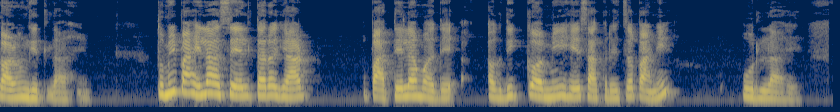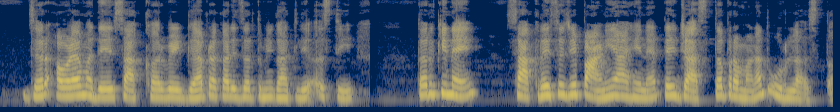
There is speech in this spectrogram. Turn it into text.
गाळून घेतलं आहे. तुम्ही पाहिलं असेल तर ह्या पातेल्यामध्ये अगदी कमी हे साखरेचं पाणी उरलं आहे. जर आवळ्यामध्ये साखर वेगळ्या प्रकारे जर तुम्ही घातली असती तर की नाही साखरेचं जे पाणी आहे ना ते जास्त प्रमाणात उरलं असतं.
